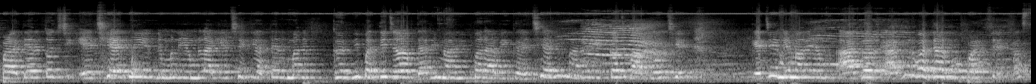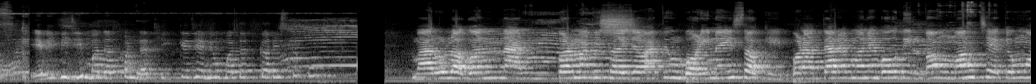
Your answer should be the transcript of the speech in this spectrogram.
પણ અત્યારે તો એ છે જ નહીં, એટલે મને એમ લાગે છે કે અત્યારે મારે ઘરની બધી જવાબદારી મારી પર આવી ગઈ છે અને મારો એક જ બાબો છે, કે જેને મારે આગળ આગળ વધારવું પડશે. બસ, એવી બીજી મદદ પણ નથી, કે જેને હું મદદ કરી શકું મારું લગ્ન નાનપણમાંથી થઈ જવાથી હું ભણી નહીં શકી. પણ અત્યારે મને બહુ દિલમાં ઉમંગ છે કે હું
